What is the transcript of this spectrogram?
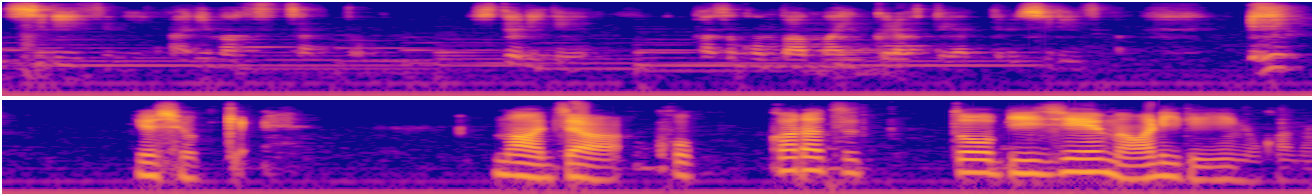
シリーズにあります。ちゃんと。一人でパソコン版マインクラフトやってるシリーズが。え？よし、オッケー。まあ、じゃあ、こっからずっと BGM ありでいいのかな。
